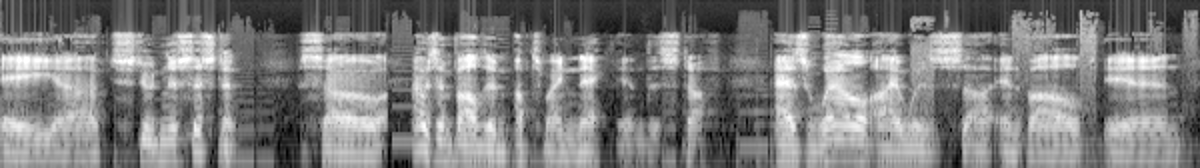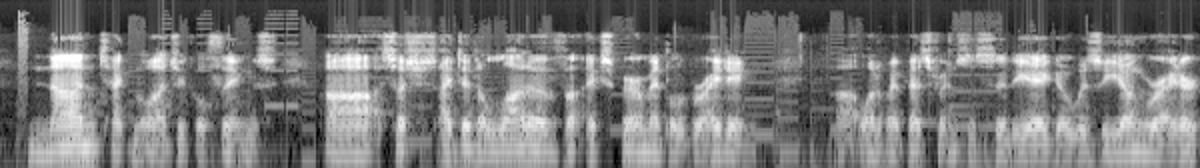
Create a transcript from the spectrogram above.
a uh, student assistant. So I was involved in, up to my neck in this stuff. As well, I was uh, involved in non-technological things, uh, such as I did a lot of uh, experimental writing uh, one of my best friends in San Diego was a young writer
